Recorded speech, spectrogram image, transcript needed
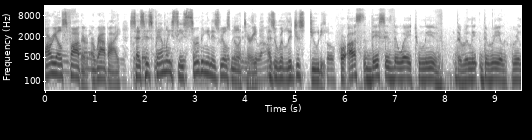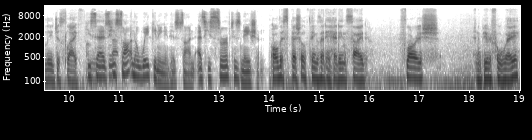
Ariel's father, a rabbi, says his family sees serving in Israel's military as a religious duty. So for us, this is the way to live the, re- the real religious life. He says he saw an awakening in his son as he served his nation. All the special things that he had inside flourish in a beautiful way.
